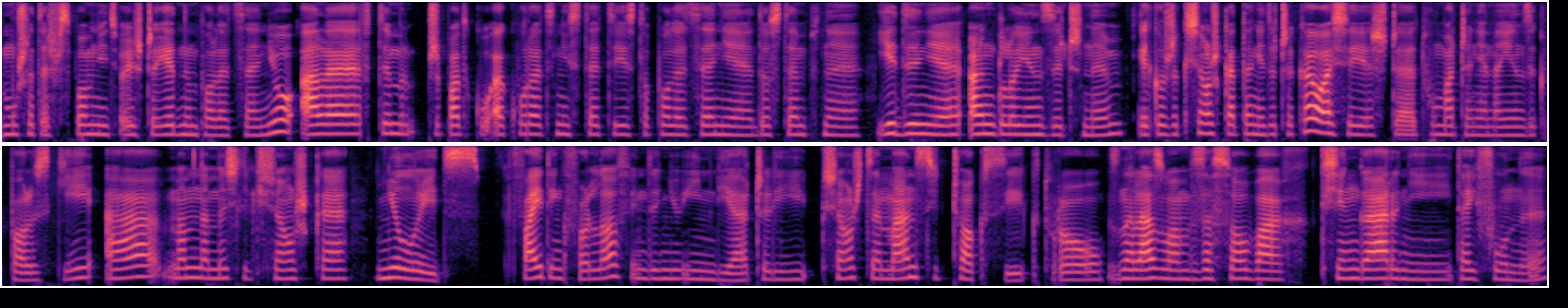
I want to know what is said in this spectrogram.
muszę też wspomnieć o jeszcze jednym poleceniu, ale w tym przypadku akurat niestety jest to polecenie dostępne jedynie anglojęzycznym, jako że książka ta nie doczekała się jeszcze tłumaczenia na język polski, a mam na myśli książkę New Leads Fighting for Love in the New India, czyli książce Mansi Choksi, którą znalazłam w zasobach księgarni Tajfuny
